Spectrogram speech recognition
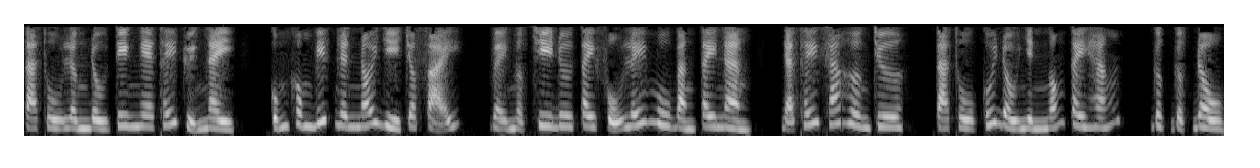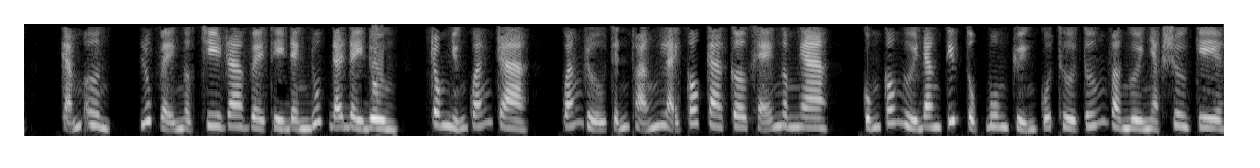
tạ thù lần đầu tiên nghe thấy chuyện này, cũng không biết nên nói gì cho phải, Vệ Ngật Chi đưa tay phủ lấy mu bàn tay nàng, đã thấy khá hơn chưa, tạ thù cúi đầu nhìn ngón tay hắn, gật gật đầu, cảm ơn, lúc vệ Ngật Chi ra về thì đèn đuốc đã đầy đường, trong những quán trà, quán rượu thỉnh thoảng lại có ca cơ khẽ ngâm nga, cũng có người đang tiếp tục buôn chuyện của thừa tướng và người nhạc sư kia,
